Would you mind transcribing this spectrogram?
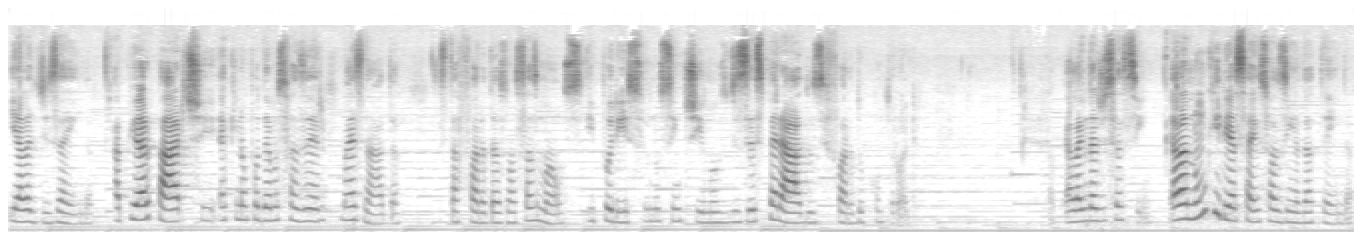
E ela diz ainda: A pior parte é que não podemos fazer mais nada. Está fora das nossas mãos e por isso nos sentimos desesperados e fora do controle. Ela ainda disse assim: ela nunca iria sair sozinha da tenda.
